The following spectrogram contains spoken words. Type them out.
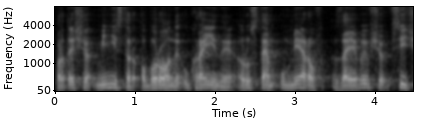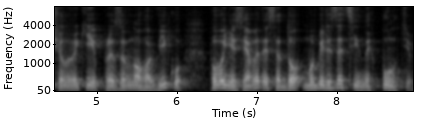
про те, що міністр оборони України Рустем Умєров заявив, що всі чоловіки призивного віку повинні з'явитися до мобілізаційних пунктів.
